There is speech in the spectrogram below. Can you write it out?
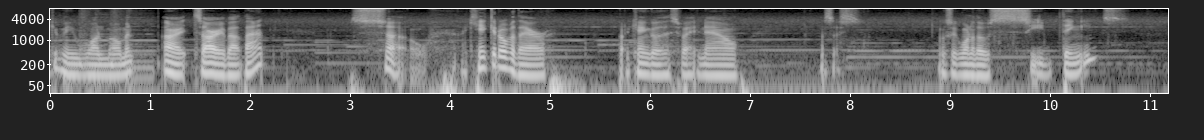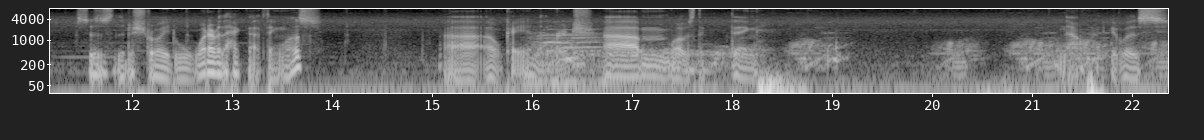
Give me one moment. Alright, sorry about that. So, I can't get over there, but I can go this way now. What's this? Looks like one of those seed thingies. This is the destroyed whatever the heck that thing was. Uh, okay, another bridge. Um, what was the thing? No, it was...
